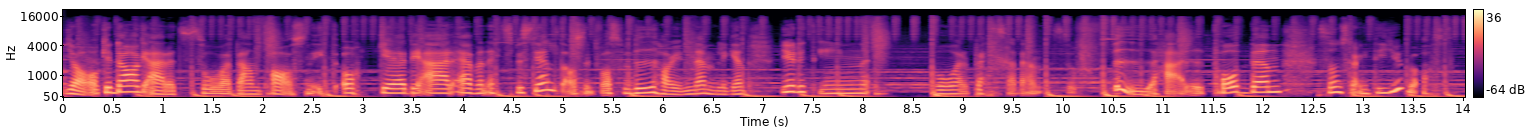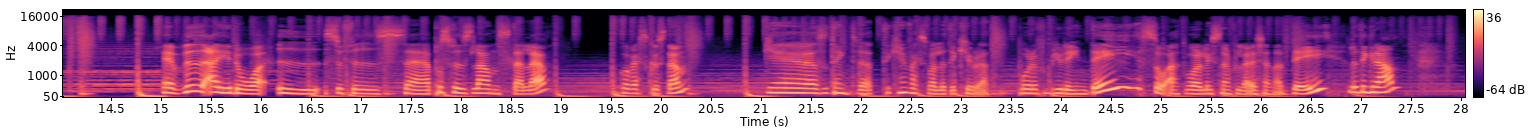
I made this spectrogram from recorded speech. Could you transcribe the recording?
Ja, och idag är ett sådant avsnitt och eh, det är även ett speciellt avsnitt för oss, för vi har ju nämligen bjudit in vår bästa vän Sofie här i podden som ska intervjua oss. Eh, vi är ju då i Sofies, eh, på Sofies landställe på västkusten. Och eh, så tänkte vi att det kan ju faktiskt vara lite kul att både få bjuda in dig så att våra lyssnare får lära känna dig lite grann.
